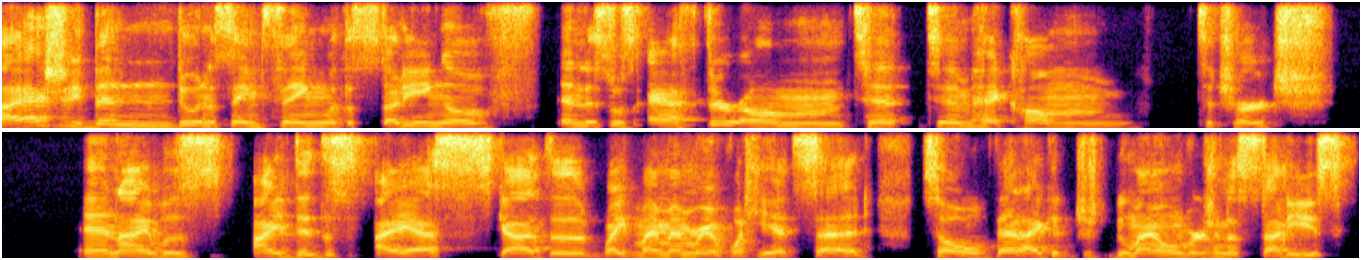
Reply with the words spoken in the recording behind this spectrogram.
I actually been doing the same thing with the studying of, and this was after um Tim, Tim had come to church, and I was I did this. I asked God to wipe my memory of what He had said, so that I could just do my own version of studies.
